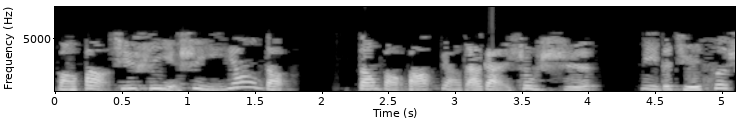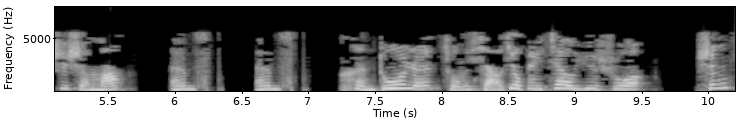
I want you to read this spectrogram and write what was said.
宝宝其实也是一样的。当宝宝表达感受时，你的角色是什么？M M，很多人从小就被教育说，生气、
